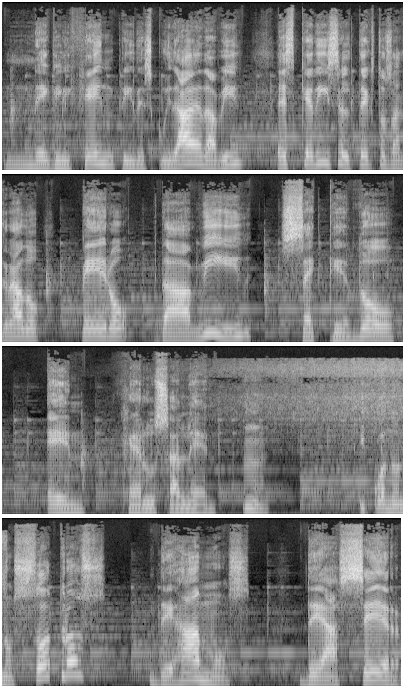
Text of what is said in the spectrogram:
negligente y descuidada de David es que dice el texto sagrado, pero David se quedó en Jerusalén. Mm. Y cuando nosotros dejamos de hacer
